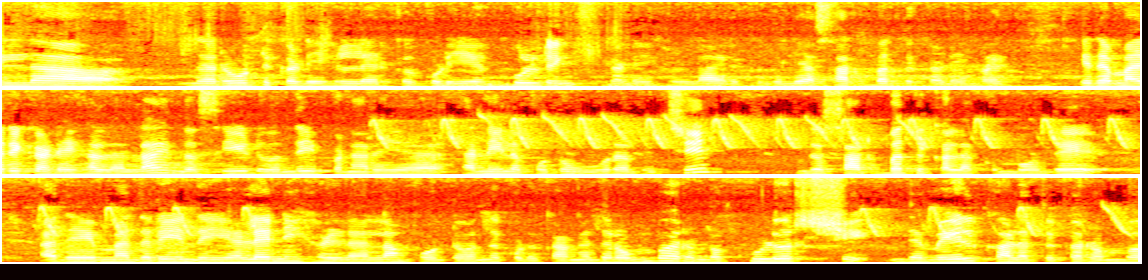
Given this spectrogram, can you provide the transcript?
எல்லா இந்த ரோட்டு கடைகளில் இருக்கக்கூடிய கூல்ட்ரிங்க்ஸ் கடைகள்லாம் இருக்குது இல்லையா சர்பத்து கடைகள். இதை மாதிரி கடைகள் எல்லாம் இந்த சீடு வந்து இப்போ நிறைய தண்ணியில் போட்டு ஊற வச்சு இந்த சர்பத்து கலக்கும்போது அதே மாதிரி இந்த இளநீகள்லாம் போட்டு வந்து கொடுக்காங்க. இது ரொம்ப ரொம்ப குளிர்ச்சி. இந்த வெயில் காலத்துக்கு ரொம்ப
